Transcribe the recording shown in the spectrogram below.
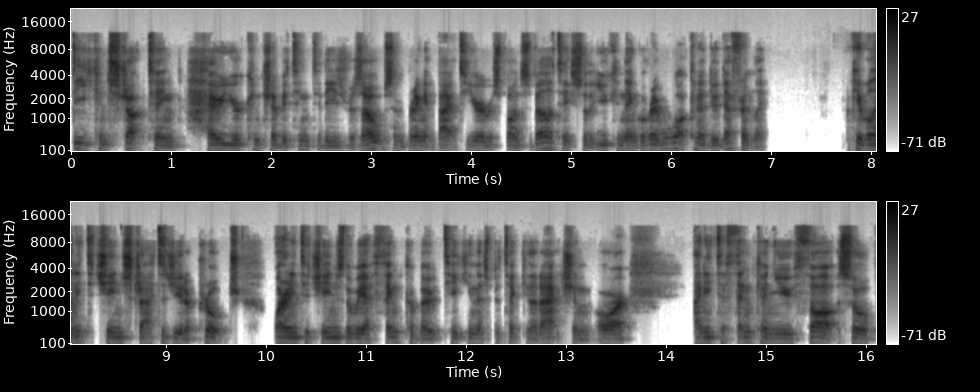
deconstructing how you're contributing to these results and bring it back to your responsibility so that you can then go, right, well, what can I do differently? Okay, well, I need to change strategy or approach, or I need to change the way I think about taking this particular action, or I need to think a new thought. So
